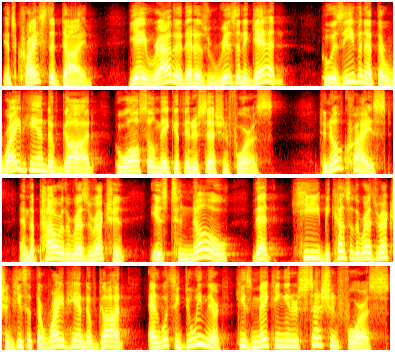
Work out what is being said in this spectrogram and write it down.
It's Christ that died, yea, rather that is risen again, who is even at the right hand of God, who also maketh intercession for us. To know Christ and the power of the resurrection is to know that he, because of the resurrection, he's at the right hand of God and what's he doing there? He's making intercession for us.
